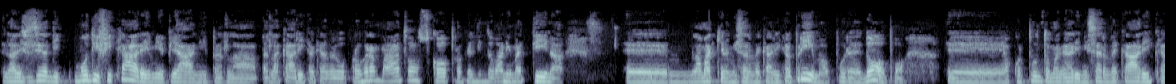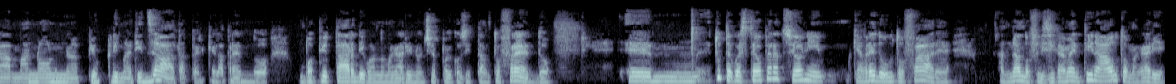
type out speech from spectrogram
la necessità di modificare i miei piani per la, per la carica che avevo programmato. Scopro che l'indomani mattina eh, la macchina mi serve carica prima oppure dopo, eh, a quel punto magari mi serve carica ma non più climatizzata perché la prendo un po' più tardi quando magari non c'è poi così tanto freddo. Ehm, tutte queste operazioni che avrei dovuto fare andando fisicamente in auto, magari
